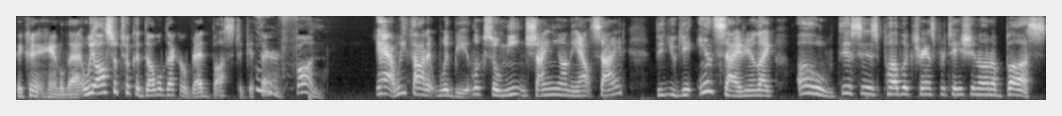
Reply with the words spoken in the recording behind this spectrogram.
they couldn't handle that. We also took a double decker red bus to get there. Fun. Yeah, we thought it would be. It looks so neat and shiny on the outside that you get inside and you're like, "Oh, this is public transportation on a bus.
